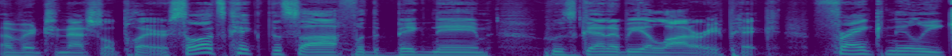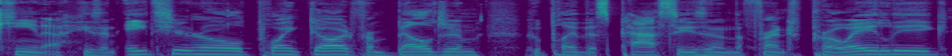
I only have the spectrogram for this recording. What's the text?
of international players. So let's kick this off with a big name who's going to be a lottery pick. Frank Ntilikina. He's an 18 year old point guard from Belgium who played this past season in the French Pro A League.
